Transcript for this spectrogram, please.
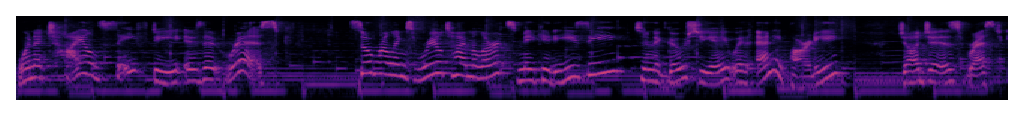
when a child's safety is at risk. SoberLink's real time alerts make it easy to negotiate with any party. Judges rest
